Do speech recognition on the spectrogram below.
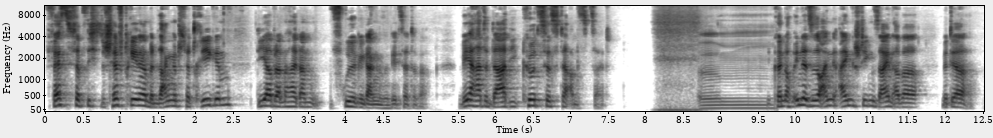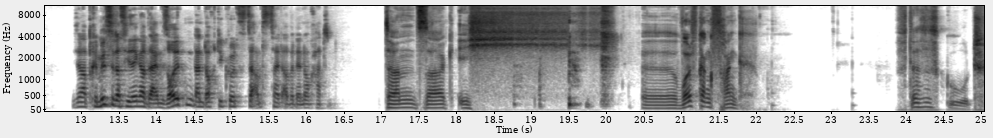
fest verpflichtete Cheftrainer mit langen Verträgen, die aber dann halt dann früher gegangen sind, etc. Wer hatte da die kürzeste Amtszeit? Ähm, Die können auch in der Saison eingestiegen sein, aber mit der ich sag mal, Prämisse, dass sie länger bleiben sollten, dann doch die kürzeste Amtszeit aber dennoch hatten. dann sag ich äh, Wolfgang Frank. Das ist gut.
